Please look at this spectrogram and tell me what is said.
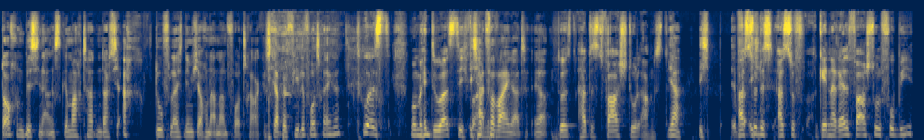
doch ein bisschen Angst gemacht hat und dachte ich, ach, du, vielleicht nehme ich auch einen anderen Vortrag. Es gab ja viele Vorträge. Du hast, Moment, du hast dich Ich habe verweigert, ja. Du hast, hattest Fahrstuhlangst. Ja, ich Hast ich, du das, hast du generell Fahrstuhlphobie?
